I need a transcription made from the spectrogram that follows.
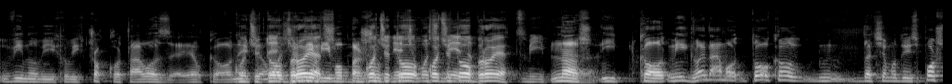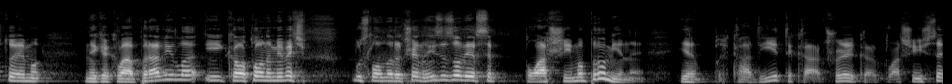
vinovih ovih čokota, loze, jel, kao Ko će neće- to brojat? divimo Ko će Neće to, moći ko će to brojat? Mi, Znaš, i kao mi gledamo to kao da ćemo da ispoštujemo nekakva pravila i kao to nam je već uslovno rečeno izazov jer se plašimo promjene. Jer kad dijete, kad čovjeka, plašiš se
